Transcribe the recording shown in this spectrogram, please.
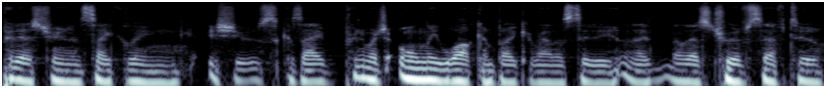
pedestrian and cycling issues because I pretty much only walk and bike around the city, and I know that's true of Seph too.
